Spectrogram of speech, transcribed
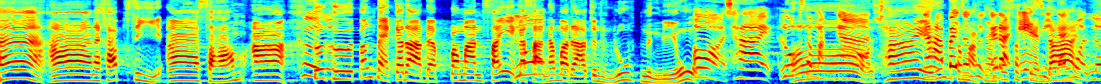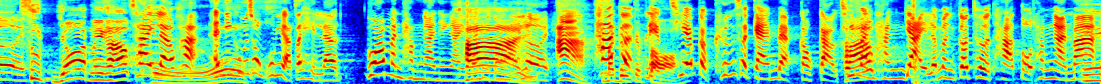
5R นะครับ 4R 3R คือก็คือตั้งแต่กระดาษแบบประมาณไซส์เอกสารรูป ธรรมดาจนถึงรูป 1 นิ้วอ๋อใช่ รูปสมัครงานอ๋อใช่นะคะรูปไปสจนมัคถึงรงากระดาษก็สแกน A4 ได้ได้หมดเลย สุดยอดไหมครับใช่แล้วค่ะ โโหอันนี้คุณผู้ชมคงอยากจะเห็นแล้วว่ามันทำงานยังไงมาดูตรงนี้เลย ใช่อะถ้ามาดูเกิดกันเปรียบต่อ เทียบกับเครื่องสแกนแบบเก่าๆ ที่ครัมับนทั้งใหญ่แล้วมันก็เธอะทาโต๊ะทำงานมาก อื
